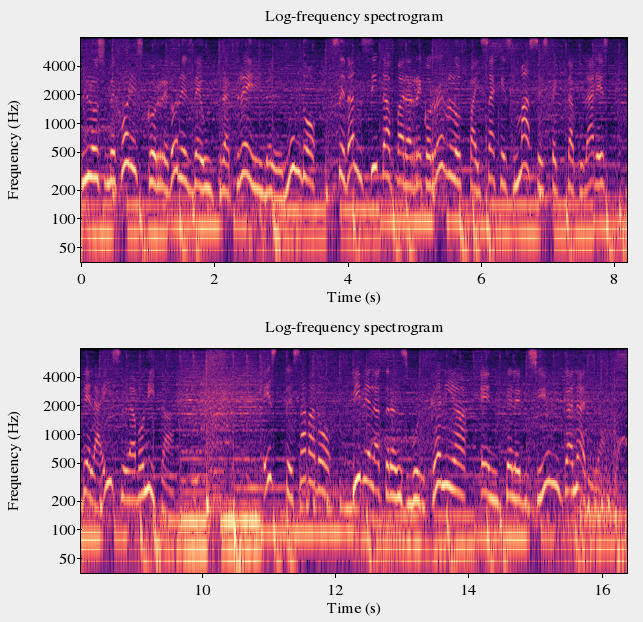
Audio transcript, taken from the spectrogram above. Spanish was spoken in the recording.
Los mejores corredores de ultra trail del mundo se dan cita para recorrer los paisajes más espectaculares de la Isla Bonita. Este sábado vive la Transvulcania en Televisión Canaria.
